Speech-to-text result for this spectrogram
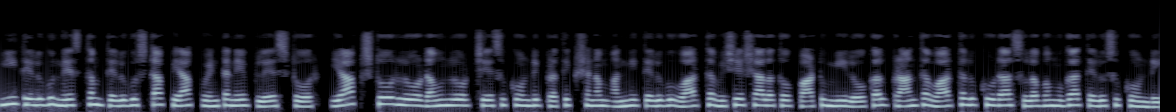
మీ తెలుగు నేస్తం తెలుగు స్టాప్ యాప్ వెంటనే ప్లే స్టోర్ యాప్ స్టోర్లో డౌన్లోడ్ చేసుకోండి. ప్రతిక్షణం అన్ని తెలుగు వార్త విశేషాలతో పాటు మీ లోకల్ ప్రాంత వార్తలు కూడా సులభముగా తెలుసుకోండి.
